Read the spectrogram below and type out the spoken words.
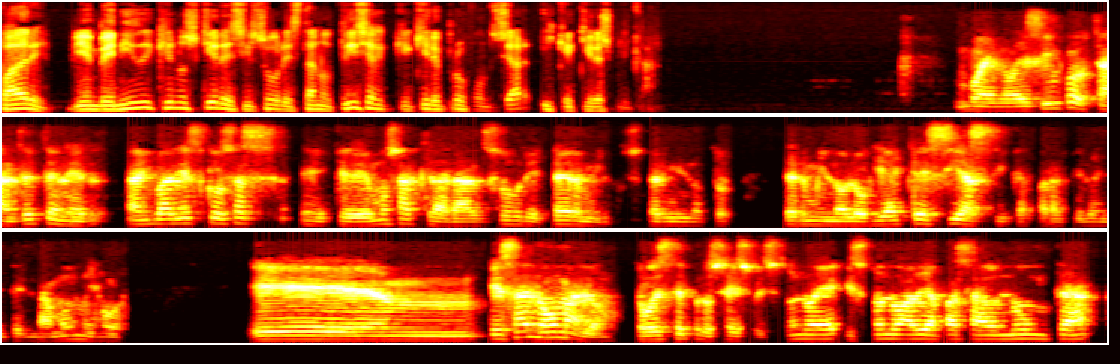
Padre, bienvenido y qué nos quiere decir sobre esta noticia, qué quiere profundizar y qué quiere explicar. Bueno, es importante tener, hay varias cosas eh, que debemos aclarar sobre términos, terminología eclesiástica para que lo entendamos mejor. Eh, es anómalo todo este proceso. Esto no, esto no había pasado nunca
